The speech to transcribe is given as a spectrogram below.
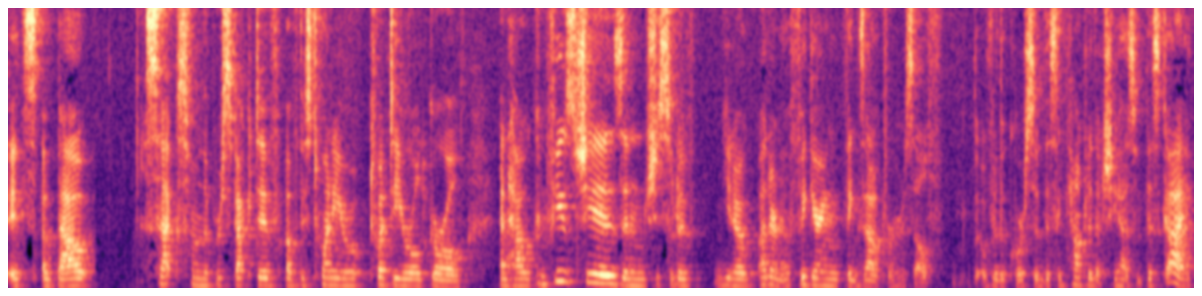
it's about sex from the perspective of this 20 year, 20 year old girl and how confused she is and she's sort of you know i don't know figuring things out for herself over the course of this encounter that she has with this guy.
